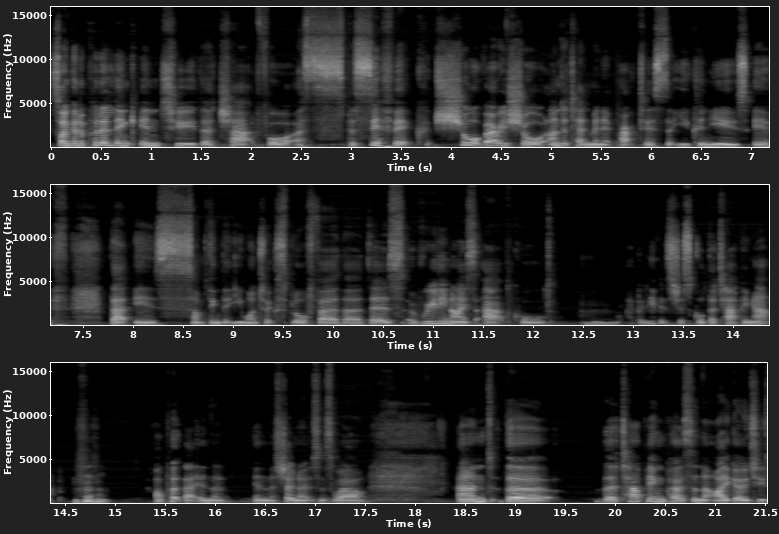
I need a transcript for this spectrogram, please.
So I'm going to put a link into the chat for a specific short, very short, under 10 minute practice that you can use if that is something that you want to explore further. There's a really nice app called mm, I believe it's just called the tapping app. I'll put that in the in the show notes as well. And the the tapping person that I go to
